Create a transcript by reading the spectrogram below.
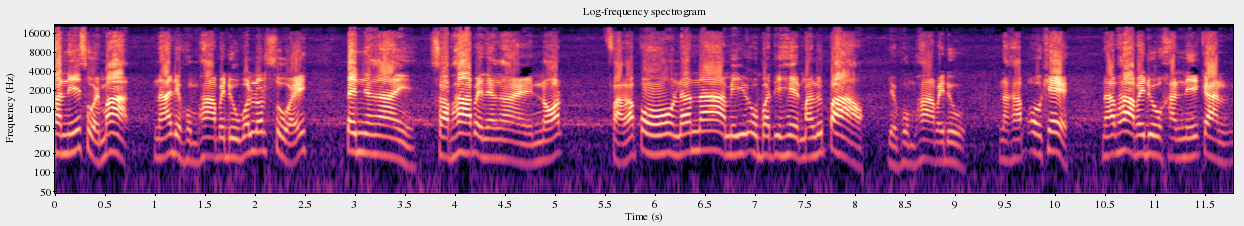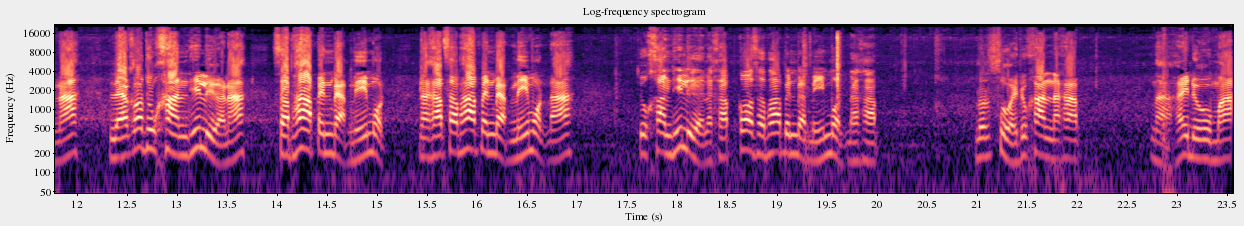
คันนี้สวยมากนะ เดี๋ยวผมพาไปดูว่ารถสวยเป็นยังไง สภาพเป็นยังไงน็อตฝากระโปรงด้านหน้ามีอุบัติเหตุมาหรือเปล่า เดี๋ยวผมพาไปดูนะครับ โอเคนะพาไปดูคันนี้กันนะ แล้วก็ทุกคันที่เหลือนะ สภาพเป็นแบบนี้หมดนะครับ สภาพเป็นแบบนี้หมดนะ ทุกคันที่เหลือนะครับ ก็สภาพเป็นแบบนี้หมดนะครับรถสวยทุกคันนะครับนะให้ดูมา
